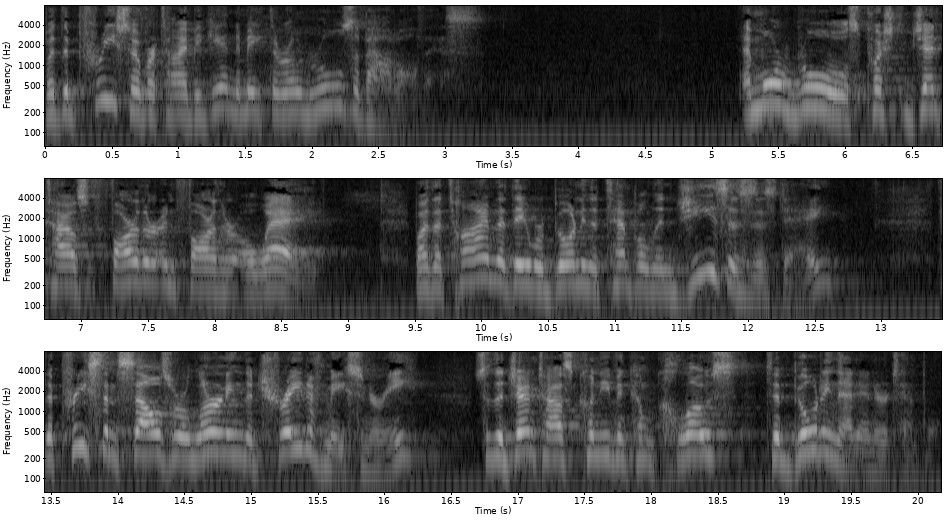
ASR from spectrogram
But the priests over time began to make their own rules about all this. And more rules pushed Gentiles farther and farther away. By the time that they were building the temple in Jesus' day, the priests themselves were learning the trade of masonry so the Gentiles couldn't even come close to building that inner temple.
